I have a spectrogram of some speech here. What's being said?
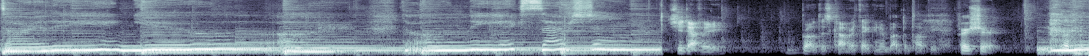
Darling, you are the only exception. She definitely wrote this cover thinking about the puppy. For sure.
